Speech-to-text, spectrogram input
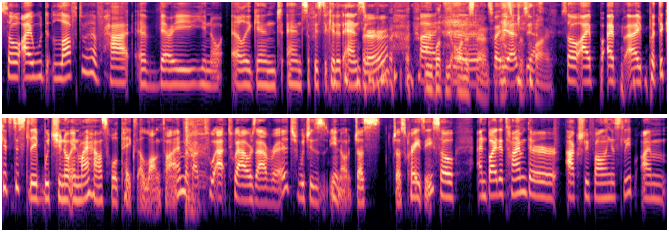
So I would love to have had a very, you know, elegant and sophisticated answer. but, we want the honest uh, answer. But That's yes, yes. fine. So I, I, I put the kids to sleep, which you know in my household takes a long time, about two two hours average, which is you know just just crazy. So and by the time they're actually falling asleep, I'm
